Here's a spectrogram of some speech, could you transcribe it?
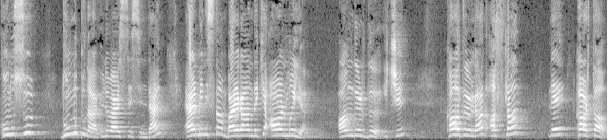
Konusu Dumlupınar Üniversitesi'nden Ermenistan bayrağındaki armayı andırdığı için kaldırılan aslan ve kartal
